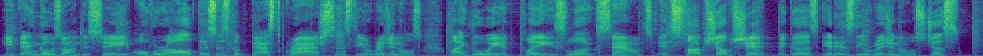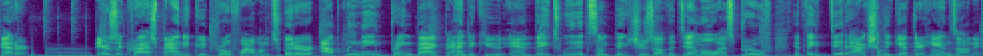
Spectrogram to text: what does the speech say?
He then goes on to say, overall, this is the best Crash since the originals. Like the way it plays, looks, sounds. It's top shelf shit because it is the originals, just better. There's a Crash Bandicoot profile on Twitter aptly named Bring Back Bandicoot and they tweeted some pictures of the demo as proof that they did actually get their hands on it.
